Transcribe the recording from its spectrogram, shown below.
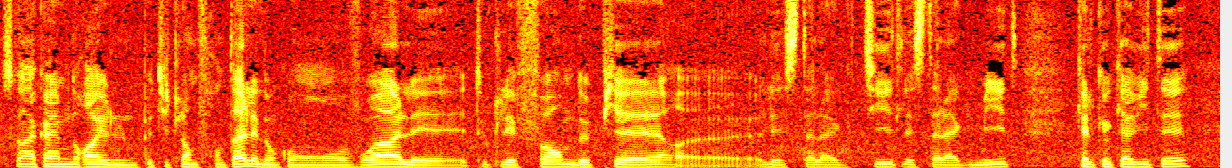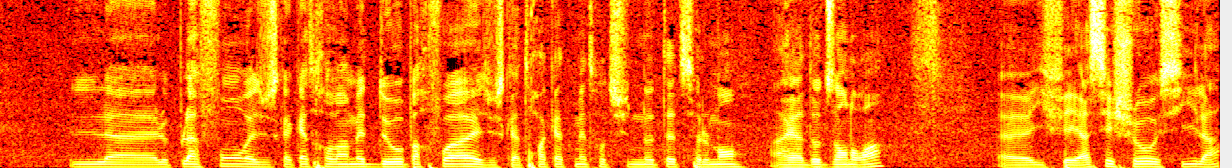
parce qu'on a quand même droit à une petite lampe frontale et donc on voit toutes les formes de pierre, euh, les stalactites, les stalagmites, quelques cavités. Le plafond va jusqu'à 80 mètres de haut parfois et jusqu'à 3-4 mètres au-dessus de nos têtes seulement à d'autres endroits. Euh, il fait assez chaud aussi là.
